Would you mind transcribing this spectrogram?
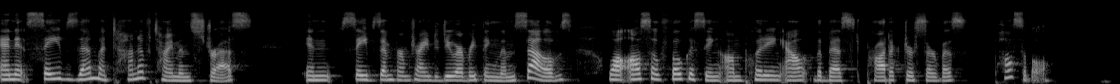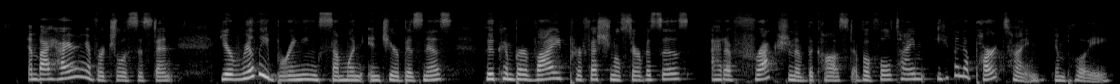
And it saves them a ton of time and stress and saves them from trying to do everything themselves while also focusing on putting out the best product or service possible. And by hiring a virtual assistant, you're really bringing someone into your business who can provide professional services at a fraction of the cost of a full time, even a part time employee.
